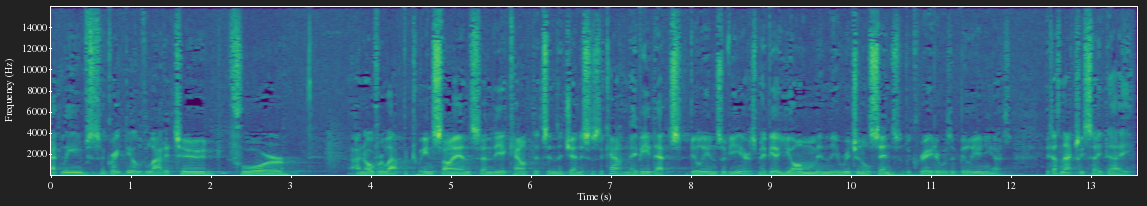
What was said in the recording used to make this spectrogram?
that leaves a great deal of latitude for an overlap between science and the account that's in the Genesis account. Maybe that's billions of years. Maybe a yom in the original sense of the Creator was a billion years. It doesn't actually say day.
